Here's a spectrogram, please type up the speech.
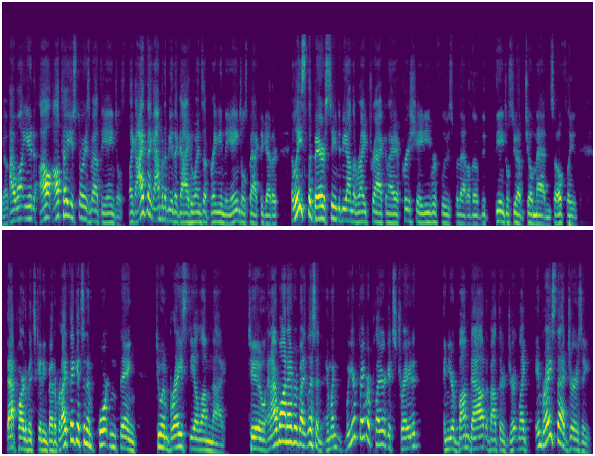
Yep. I want you to, I'll, I'll tell you stories about the Angels. Like, I think I'm going to be the guy who ends up bringing the Angels back together. At least the Bears seem to be on the right track, and I appreciate Eberflus for that, although the, the Angels do have Joe Maddon, So hopefully that part of it's getting better. But I think it's an important thing to embrace the alumni, too. And I want everybody, listen, and when, when your favorite player gets traded and you're bummed out about their jersey, like, embrace that jersey.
